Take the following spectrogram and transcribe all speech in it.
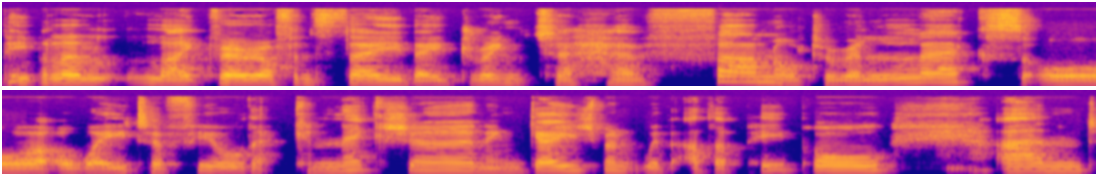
people are like very often say they drink to have fun or to relax or a way to feel that connection engagement with other people and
